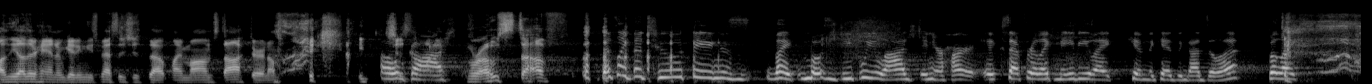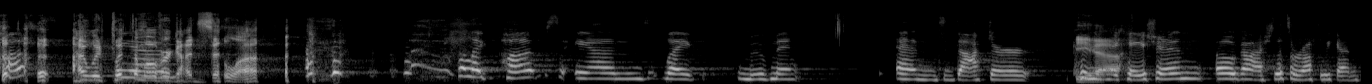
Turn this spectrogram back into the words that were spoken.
on the other hand, I'm getting these messages about my mom's doctor, and I'm like, Oh gosh, gross stuff. that's like the two things like most deeply lodged in your heart, except for like maybe like Kim the Kids and Godzilla. But like pups, I would put them over Godzilla. but like pups and like movement and doctor Yeah. communication. Oh gosh, that's a rough weekend.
